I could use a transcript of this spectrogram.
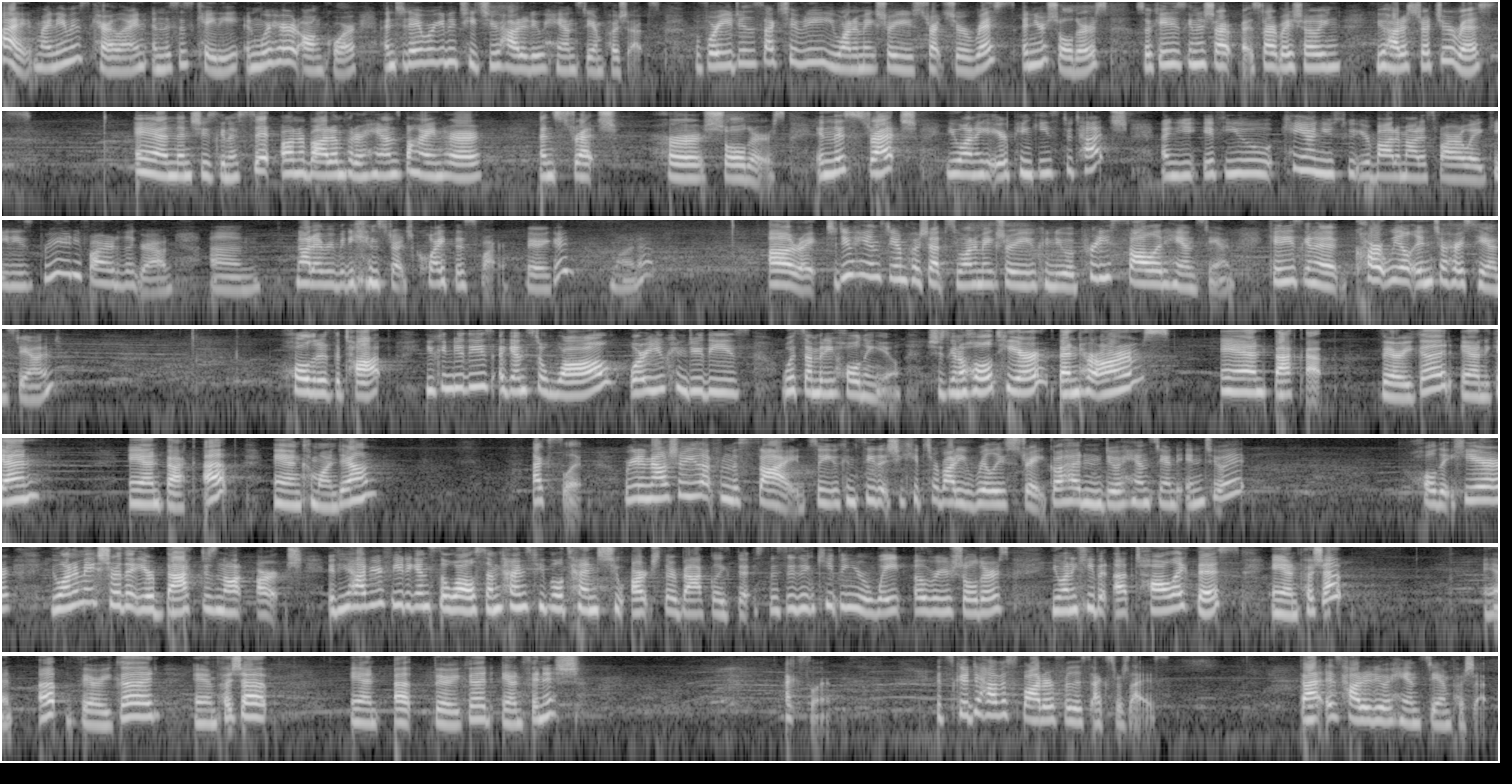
Hi, my name is Caroline and this is Katie and we're here at Encore and today we're going to teach you how to do handstand push-ups. Before you do this activity, you want to make sure you stretch your wrists and your shoulders. So Katie's going to start, by showing you how to stretch your wrists and then she's going to sit on her bottom, put her hands behind her and stretch her shoulders. In this stretch, you want to get your pinkies to touch and you, if you can, you scoot your bottom out as far away. Katie's pretty far to the ground. Um, not everybody can stretch quite this far. Very good. Come on up. All right, to do handstand push-ups, you want to make sure you can do a pretty solid handstand. Katie's going to cartwheel into her handstand. Hold it at the top. You can do these against a wall, or you can do these with somebody holding you. She's going to hold here, bend her arms, and back up. Very good. And again, and back up, and come on down. Excellent. We're going to now show you that from the side so you can see that she keeps her body really straight. Go ahead and do a handstand into it. Hold it here. You want to make sure that your back does not arch. If you have your feet against the wall, sometimes people tend to arch their back like this. This isn't keeping your weight over your shoulders. You want to keep it up tall like this and push up and up. Very good. And push up and up. Very good. And finish. Excellent. It's good to have a spotter for this exercise. That is how to do a handstand push-up.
